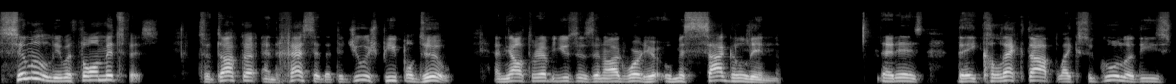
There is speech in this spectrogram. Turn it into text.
Similarly, with all mitzvahs, tzedakah and chesed that the Jewish people do, and the Alter Rebbe uses an odd word here, umisaglin. That is, they collect up like segula these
